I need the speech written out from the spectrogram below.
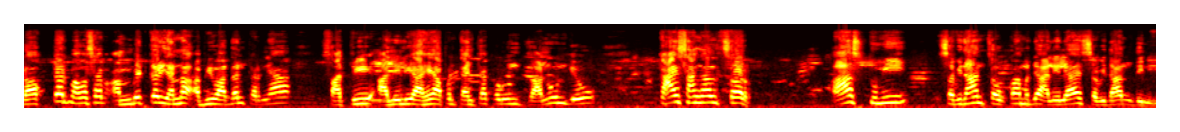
डॉक्टर बाबासाहेब आंबेडकर यांना अभिवादन करण्यासाठी आलेली आहे. आपण त्यांच्याकडून जाणून घेऊ. काय सांगाल सर? आज तुम्ही संविधान चौकामध्ये आलेले आहे संविधान दिनी.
